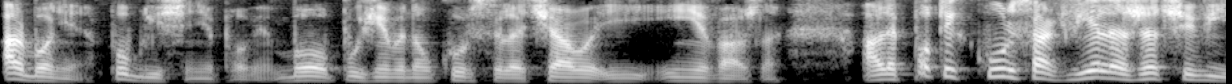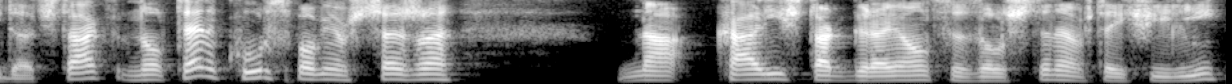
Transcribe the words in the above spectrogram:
albo nie, publicznie nie powiem, bo później będą kursy leciały i, i nieważne. Ale po tych kursach wiele rzeczy widać, tak? No ten kurs, powiem szczerze, na Kalisz tak grający z Olsztynem w tej chwili,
